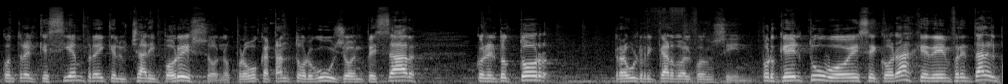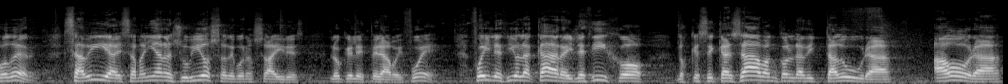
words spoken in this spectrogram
contra el que siempre hay que luchar y por eso nos provoca tanto orgullo empezar con el doctor Raúl Ricardo Alfonsín, porque él tuvo ese coraje de enfrentar el poder. Sabía esa mañana lluviosa de Buenos Aires lo que le esperaba y fue. Fue y les dio la cara y les dijo, los que se callaban con la dictadura, ahora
